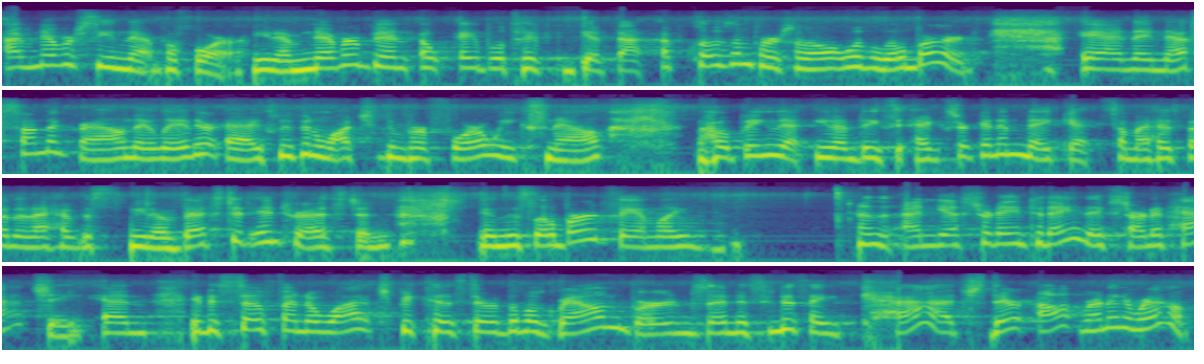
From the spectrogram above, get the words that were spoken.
I've never seen that before. You know, I've never been able to get that up close and personal with a little bird. And they nest on the ground. They lay their eggs. We've been watching them for four weeks now, hoping that you know these eggs are going to make it. So my husband and I have this you know vested interest in in this little bird family and, and, yesterday and today they've started hatching. And it is so fun to watch because they're little ground birds and as soon as they hatch they're out running around.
